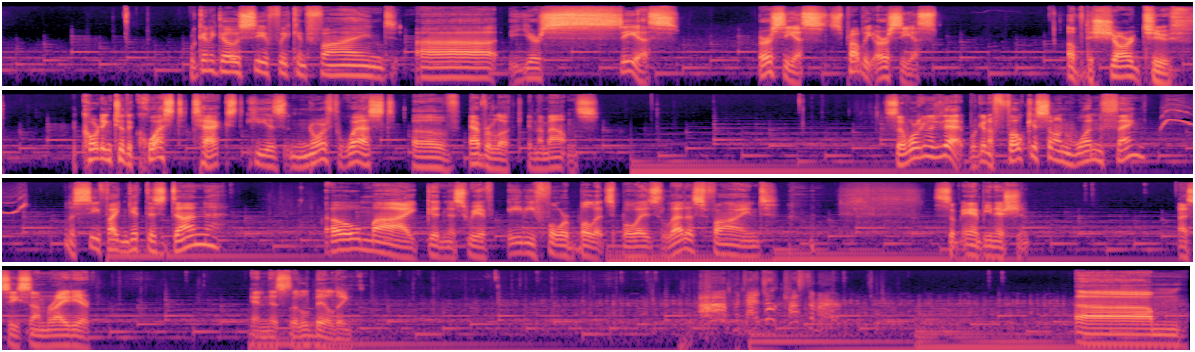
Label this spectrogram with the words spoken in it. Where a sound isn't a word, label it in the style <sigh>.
We're going to go see if we can find uh, Ursius. Ursius. It's probably Ursius. Of the Shardtooth. According to the quest text, he is northwest of Everlook in the mountains. So we're going to do that. We're going to focus on one thing. Let's see if I can get this done. Oh my goodness, we have 84 bullets, boys. Let us find <laughs> some ammunition. I see some right here. In this little building. Ah, potential customer. Um...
